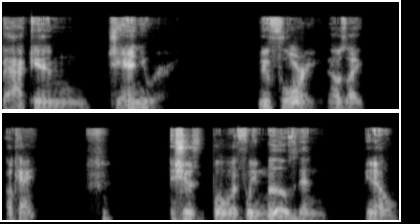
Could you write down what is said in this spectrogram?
back in January, new flooring. And I was like, Okay. and she goes, Well, if we move, then, you know,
